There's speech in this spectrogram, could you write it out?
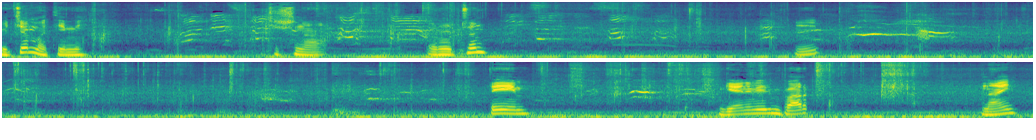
Gdzie tymi? Czyż na ruczyn? Hmm? Team. Gainville Park. Nine.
